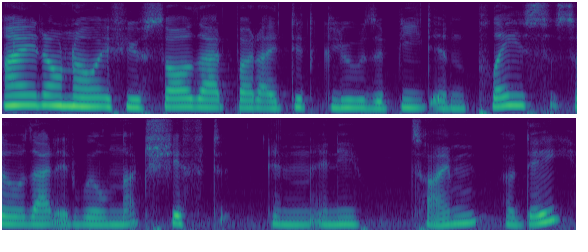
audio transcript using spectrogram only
I don't know if you saw that, but I did glue the bead in place so that it will not shift in any time of day.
